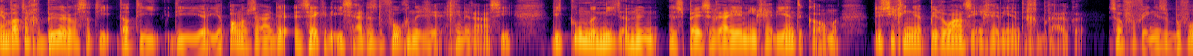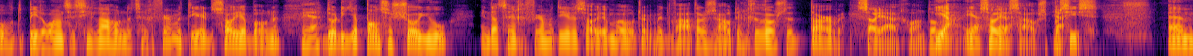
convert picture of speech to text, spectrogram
en wat er gebeurde was dat die, dat die, die eh, Japanners daar, de, zeker de Isai, dat is de volgende generatie, die konden niet aan hun eh, specerijen en ingrediënten komen. Dus die gingen Peruaanse ingrediënten gebruiken. Zo vervingen ze bijvoorbeeld de Peruaanse silao, dat zijn gefermenteerde sojabonen, Ja. door de Japanse shoyu. En dat zijn gefermenteerde sojaboter met water, zout en geroosterde tarwe. Soja gewoon, toch? Ja, ja sojasaus, precies. Ehm,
